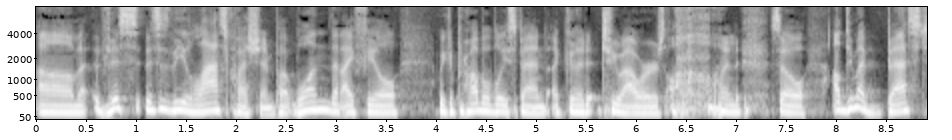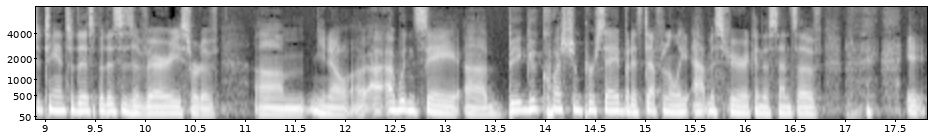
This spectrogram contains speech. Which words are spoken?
Um, this this is the last question, but one that I feel we could probably spend a good two hours on. So I'll do my best to answer this, but this is a very sort of, um, you know, I, I, wouldn't say a big question per se, but it's definitely atmospheric in the sense of it,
